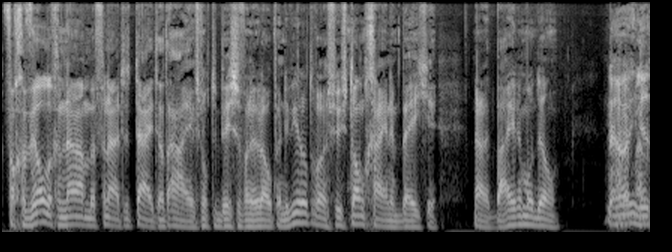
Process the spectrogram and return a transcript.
van geweldige namen vanuit de tijd dat Ajax nog de beste van Europa en de wereld was. Dus dan ga je een beetje naar het Bayern-model. Nou,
